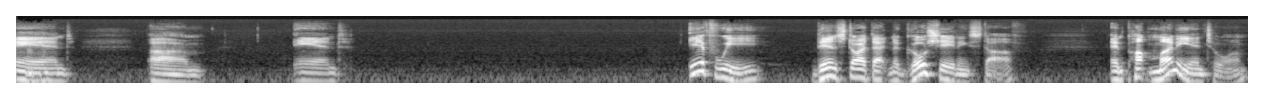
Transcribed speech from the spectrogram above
And, um, and if we then start that negotiating stuff and pump money into them,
